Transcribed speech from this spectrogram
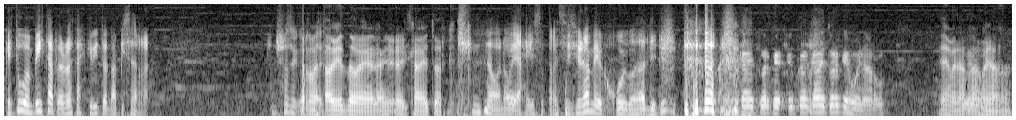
que estuvo en vista pero no está escrito en la pizarra. Yo sé que Pero me puede. estaba viendo el, el, el cabe twerk. No, no veas eso. Transicioname el juego, Dani. Cabe tuerca, eh, cabe tuerca es buenardo. Es buena, Muy es.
